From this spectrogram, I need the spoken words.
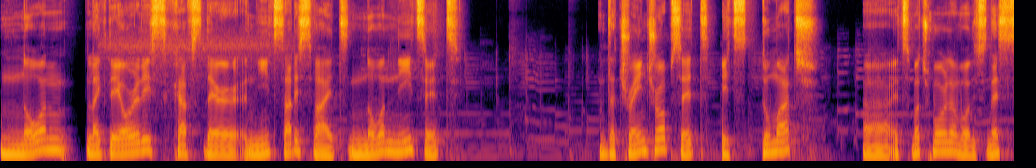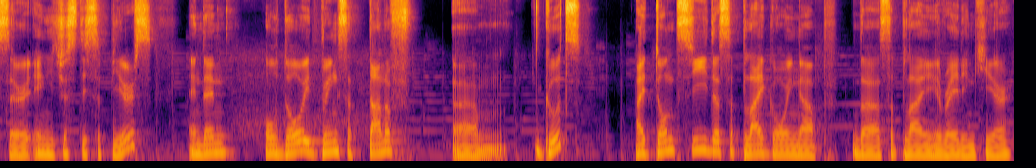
No one like they already have their needs satisfied. No one needs it. The train drops it. It's too much. Uh, it's much more than what is necessary, and it just disappears. And then, although it brings a ton of um, goods, I don't see the supply going up, the supply rating here.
